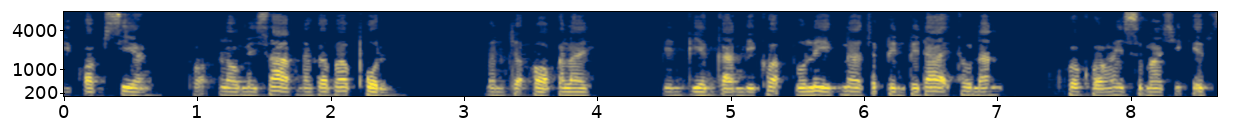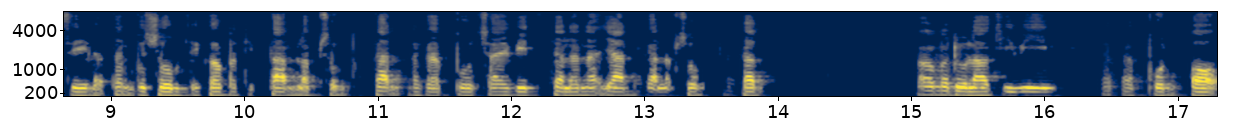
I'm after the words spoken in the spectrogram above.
มีความเสี่ยง เพราะเราไม่ทราบนะครับว่าผล มันจะออกอะไร เป็นเพียงการวิเคราะห์ตัวเลขน่าจะเป็นไปได้เท่านั้นก็ขอให้สมาชิก FC และท่านผู้ชมที่เข้ามาติดตามรับชมทุกท่านนะครับโปรดใช้วิจารณญาณในการรับชมนะครับก็มาดูลาวทีวีนะครับผลออก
